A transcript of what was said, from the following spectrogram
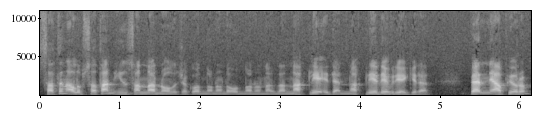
Satın alıp satan insanlar ne olacak? Ondan ona, ondan ona, nakliye eden, nakliye devreye giren. Ben ne yapıyorum?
